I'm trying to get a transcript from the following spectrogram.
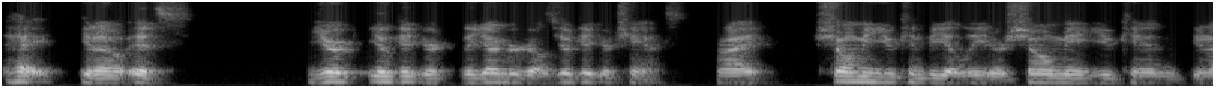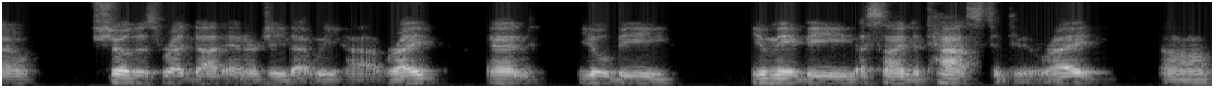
hey, you know, it's you're you'll get your the younger girls, you'll get your chance, right? Show me you can be a leader. Show me you can, you know, show this red dot energy that we have, right? And you'll be you may be assigned a task to do, right? Uh,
